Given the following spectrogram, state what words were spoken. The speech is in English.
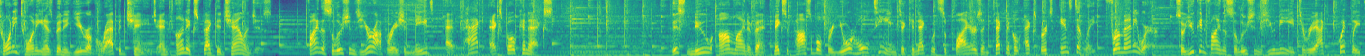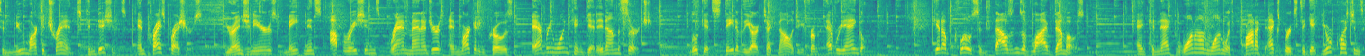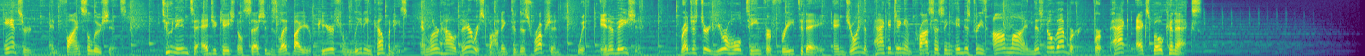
2020 has been a year of rapid change and unexpected challenges. Find the solutions your operation needs at Pack Expo Connects. This new online event makes it possible for your whole team to connect with suppliers and technical experts instantly from anywhere so you can find the solutions you need to react quickly to new market trends, conditions, and price pressures. Your engineers, maintenance, operations, brand managers, and marketing pros, everyone can get in on the search. Look at state-of-the-art technology from every angle. Get up close in thousands of live demos and connect one-on-one with product experts to get your questions answered and find solutions. Tune in to educational sessions led by your peers from leading companies and learn how they're responding to disruption with innovation. Register your whole team for free today and join the packaging and processing industries online this November for Pack Expo Connects.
